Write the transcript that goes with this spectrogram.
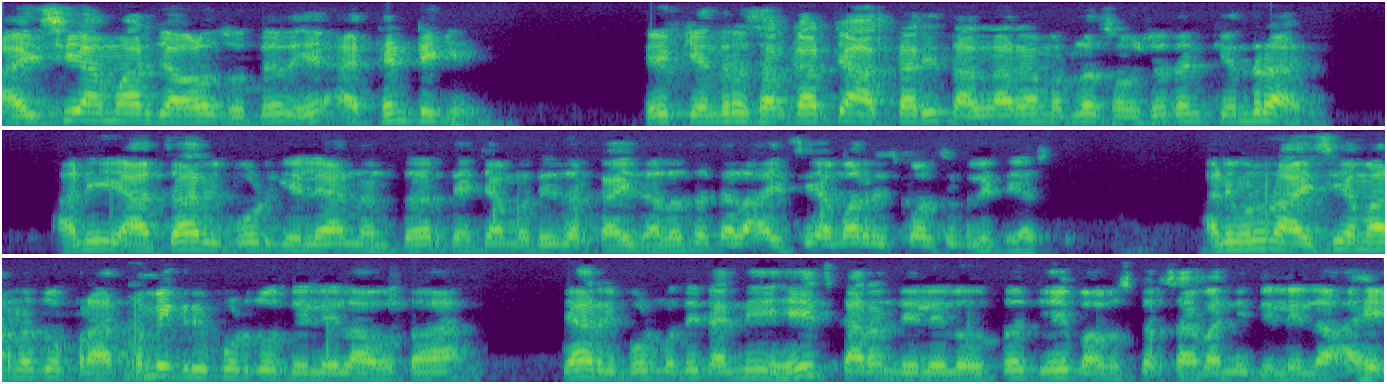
आय सी एम आर ज्यावेळेस होते हे ॲथेंटिक आहे. हे केंद्र सरकारच्या अखत्यारी चालणाऱ्यामधलं संशोधन केंद्र आहे. आणि याचा रिपोर्ट गेल्यानंतर त्याच्यामध्ये जर काही झालं तर त्याला I C M R responsibility असते. आणि म्हणून आय सी एम आरनं जो प्राथमिक रिपोर्ट जो दिलेला होता त्या रिपोर्टमध्ये त्यांनी हेच कारण दिलेलं होतं जे बावस्कर साहेबांनी दिलेलं आहे.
